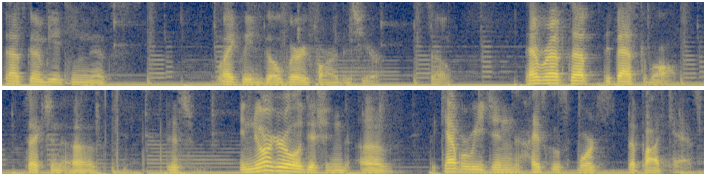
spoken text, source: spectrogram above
that's going to be a team that's likely to go very far this year. So, that wraps up the basketball section of this inaugural edition of the Capital Region High School Sports, the podcast.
